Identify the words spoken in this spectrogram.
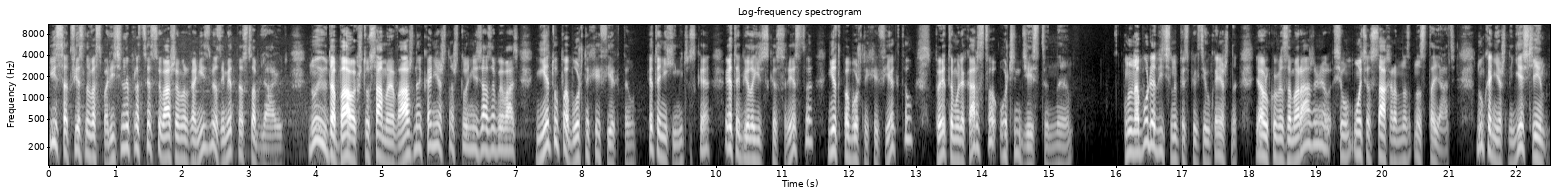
и, соответственно, воспалительные процессы в вашем организме заметно ослабляют. Ну и вдобавок, что самое важное, конечно, что нельзя забывать, нету побочных эффектов. Это не химическое, это биологическое средство, нет побочных эффектов, поэтому лекарство очень действенное. Ну, на более длительную перспективу, конечно, я кроме замораживания, всего можете с сахаром настоять. Ну, конечно, если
